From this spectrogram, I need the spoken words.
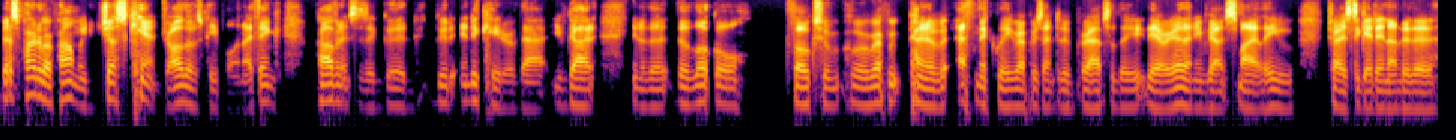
best part of our problem we just can't draw those people. And I think Providence is a good good indicator of that. You've got you know the the local folks who, who are rep- kind of ethnically representative perhaps of the, the area then you've got smiley who tries to get in under the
